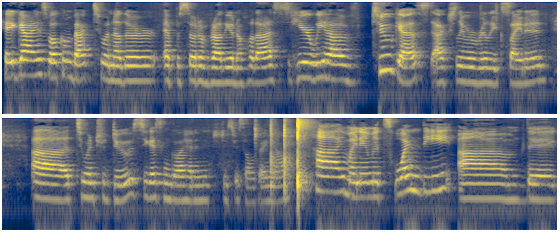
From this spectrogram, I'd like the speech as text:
Hey guys, welcome back to another episode of Radio No Jodas. Here we have two guests. Actually, we're really excited uh, to introduce. You guys can go ahead and introduce yourselves right now. Hi, my name is Wendy. Um, the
